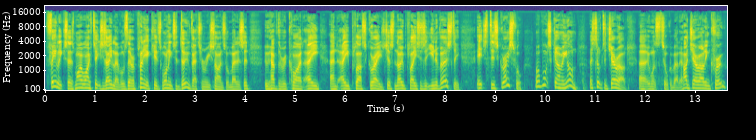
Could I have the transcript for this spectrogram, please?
Felix says, My wife teaches A levels. There are plenty of kids wanting to do veterinary science or medicine who have the required A and A plus grades, just no places at university. It's disgraceful. Well, what's going on? Let's talk to Gerard, uh, who wants to talk about it. Hi, Gerard and crew.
